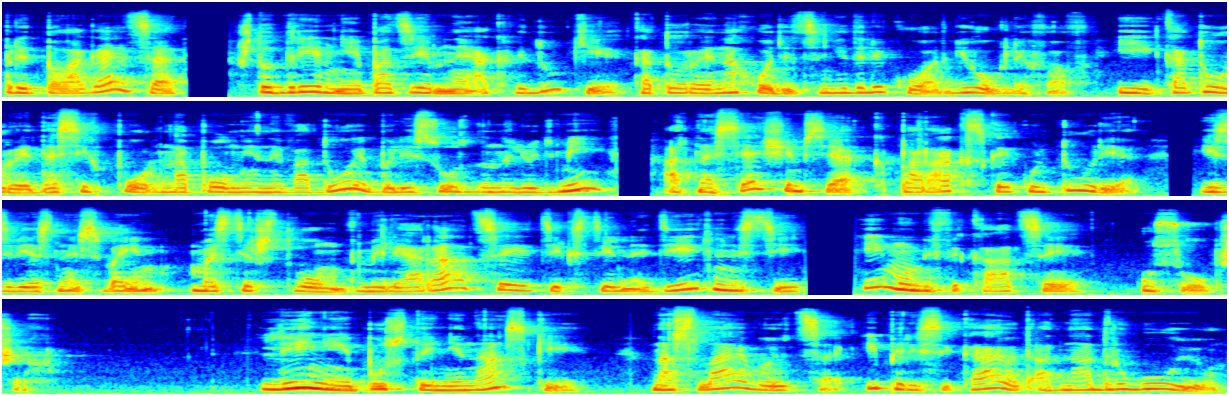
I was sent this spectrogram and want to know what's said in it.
Предполагается, что древние подземные акведуки, которые находятся недалеко от геоглифов и которые до сих пор наполнены водой, были созданы людьми, относящимся к паракской культуре, известной своим мастерством в мелиорации, текстильной деятельности и мумификации усопших. Линии пустыни Наски наслаиваются и пересекают одна другую.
